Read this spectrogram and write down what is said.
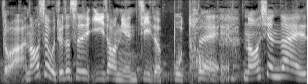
对啊。然后所以我觉得是依照年纪的不同，对。然后现在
